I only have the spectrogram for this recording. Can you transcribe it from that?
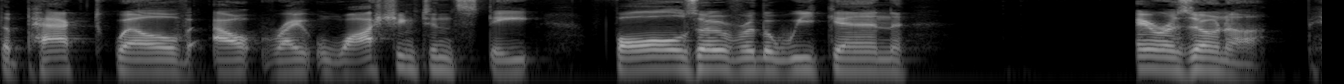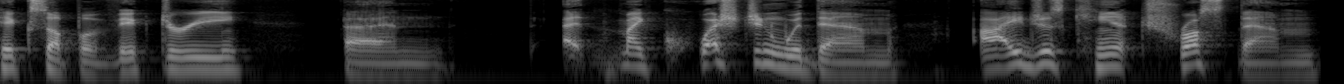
the Pac-12 outright. Washington State falls over the weekend. Arizona picks up a victory. And uh, my question with them, I just can't trust them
